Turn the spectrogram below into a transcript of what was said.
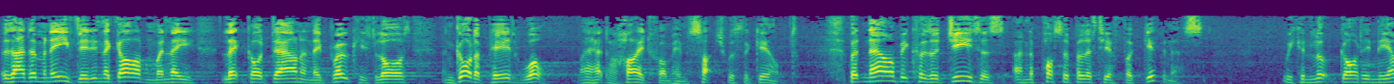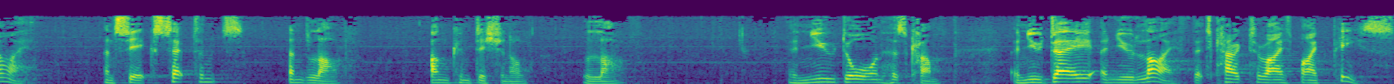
as Adam and Eve did in the garden when they let God down and they broke his laws, and God appeared, well, they had to hide from him. Such was the guilt. But now, because of Jesus and the possibility of forgiveness, we can look God in the eye and see acceptance and love, unconditional love. A new dawn has come a new day, a new life that's characterized by peace.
